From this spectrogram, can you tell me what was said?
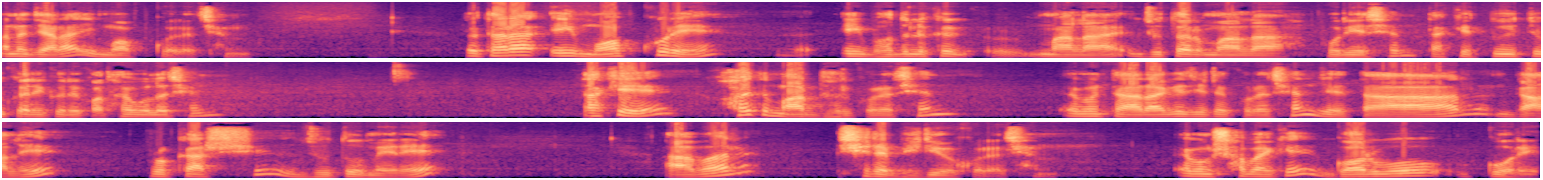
মানে যারা এই মব করেছেন। তো তারা এই মব করে এই ভদ্রলোকের মালায়, জুতার মালা পরিয়েছেন, তাকে তুই তুকারি করে কথা বলেছেন। তাকে হয়তো মারধর করেছেন এবং তার আগে যেটা করেছেন যে তার গালে প্রকাশ্যে জুতো মেরে আবার সেটা ভিডিও করেছেন এবং সবাইকে গর্ব করে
